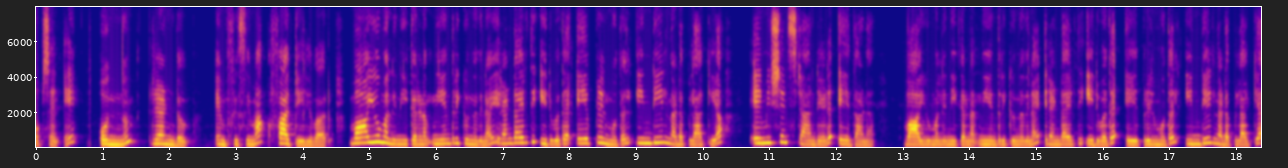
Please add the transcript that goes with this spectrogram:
ഓപ്ഷൻ എ ഒന്നും രണ്ടും. Emphysema fatty liver. വായു മലിനീകരണം നിയന്ത്രിക്കുന്നതിനായി രണ്ടായിരത്തി ഇരുപത് ഏപ്രിൽ മുതൽ ഇന്ത്യയിൽ നടപ്പിലാക്കിയ എമിഷൻ സ്റ്റാൻഡേർഡ് ഏതാണ്? വായു മലിനീകരണം നിയന്ത്രിക്കുന്നതിനായി രണ്ടായിരത്തി ഇരുപത് ഏപ്രിൽ മുതൽ ഇന്ത്യയിൽ നടപ്പിലാക്കിയ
